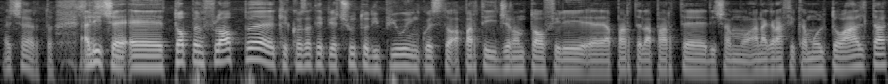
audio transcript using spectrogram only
è certo. Alice, eh, top and flop, eh, che cosa ti è piaciuto di più in questo, a parte i gerontofili, eh, a parte la parte diciamo anagrafica molto alta?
